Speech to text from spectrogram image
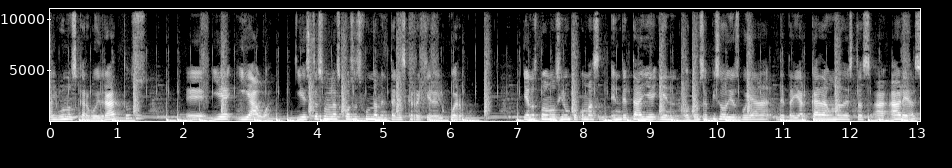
algunos carbohidratos eh, y agua. Y estas son las cosas fundamentales que requiere el cuerpo ya nos podemos ir un poco más en detalle y en otros episodios voy a detallar cada una de estas áreas,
